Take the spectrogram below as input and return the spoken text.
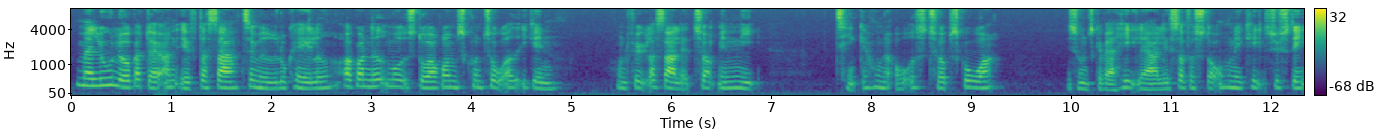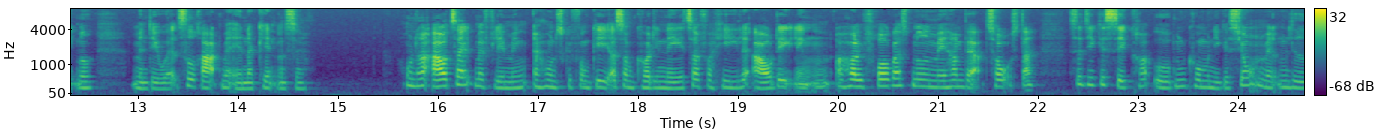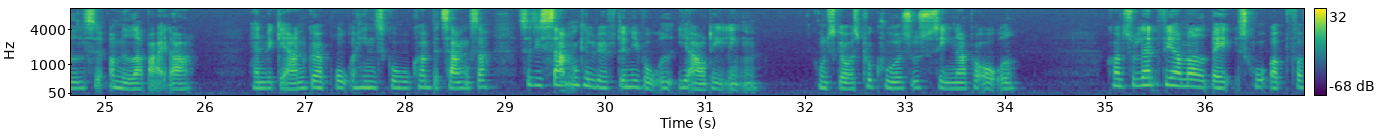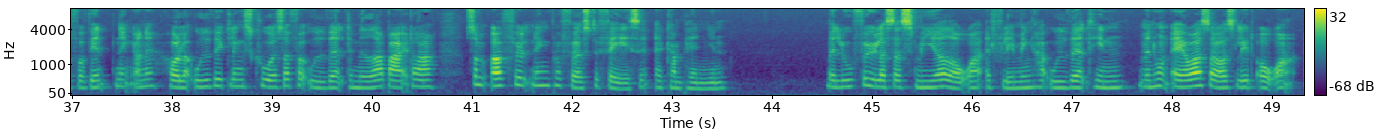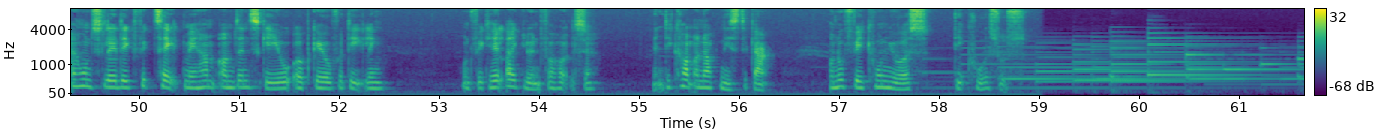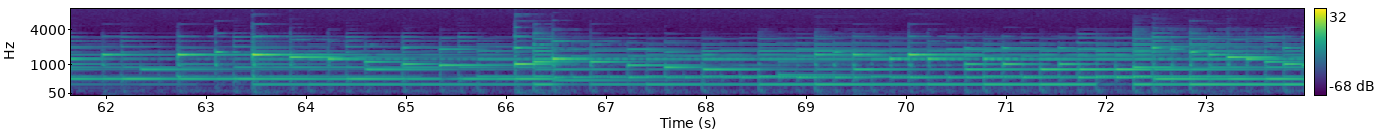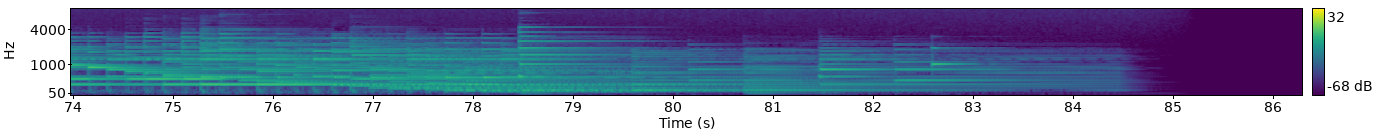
Malu lukker døren efter sig til mødelokalet og går ned mod storrumskontoret igen. Hun føler sig lidt tom indeni. Tænk, at hun er årets topscorer. Hvis hun skal være helt ærlig, så forstår hun ikke helt systemet, men det er jo altid rart med anerkendelse. Hun har aftalt med Flemming, at hun skal fungere som koordinator for hele afdelingen og holde frokostmøde med ham hver torsdag, så de kan sikre åben kommunikation mellem ledelse og medarbejdere. Han vil gerne gøre brug af hendes gode kompetencer, så de sammen kan løfte niveauet i afdelingen. Hun skal også på kursus senere på året. Konsulentfirmaet bag Skru op for forventningerne holder udviklingskurser for udvalgte medarbejdere som opfølgning på første fase af kampagnen. Malou føler sig smiret over, at Flemming har udvalgt hende, men hun ærger sig også lidt over, at hun slet ikke fik talt med ham om den skæve opgavefordeling. Hun fik heller ikke lønforholdelse. Men det kommer nok næste gang. og nu fik hun jo også det kursus.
